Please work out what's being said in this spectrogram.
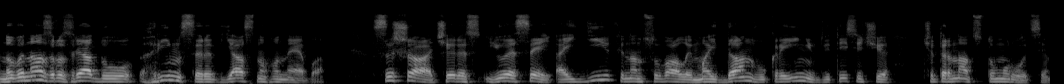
Новина з розряду грім серед ясного неба. США через USAID фінансували Майдан в Україні в 2014 році.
